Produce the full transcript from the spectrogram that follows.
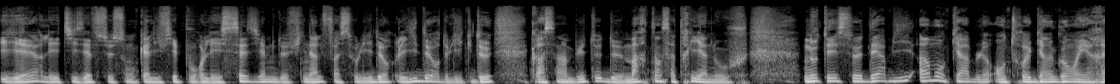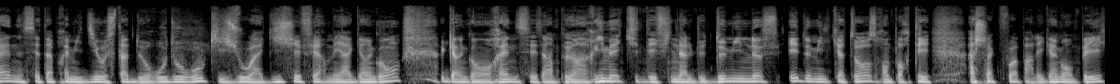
Hier, les Tisef se sont qualifiés pour les 16e de finale face au leader, de Ligue 2 grâce à un but de Martin Satriano. Notez ce derby immanquable entre Guingamp et Rennes cet après-midi au stade de Roudourou qui joue à guichet fermé à Guingamp. Guingamp-Rennes, c'est un peu un remake des finales de 2009 et 2014 remportées à chaque fois par les Guingampais.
